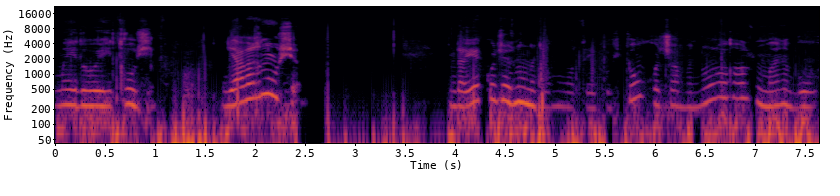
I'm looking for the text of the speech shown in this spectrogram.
мої дорогі друзі. Я вернуся. Да, я хочу знову натягнула цей костюм, хоча минулого разу в мене був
